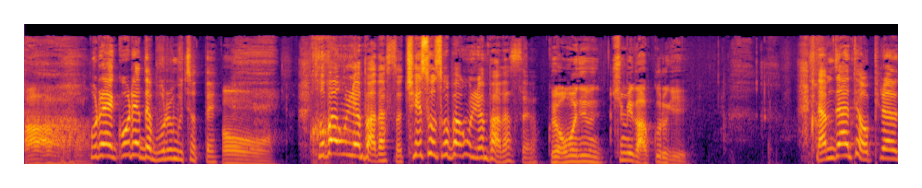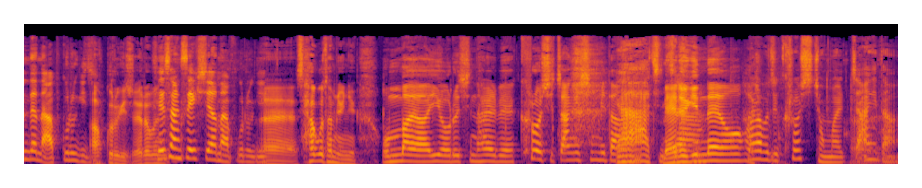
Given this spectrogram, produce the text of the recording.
아, 호랑이 꼬리에다 물을 묻혔대. 어. 소방 훈련 받았어. 최소 소방 훈련 받았어요. 그리고 어머니는 취미가 앞구르기. 남자한테 어필하는 데는 앞구르기지. 앞구르기죠, 여러분. 세상 섹시한 앞구르기. 네, 4936님. 엄마야, 이 어르신 할배 crush 짱이십니다. 야, 진짜. 매력 있네요. 할아버지 crush 정말 짱이다.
